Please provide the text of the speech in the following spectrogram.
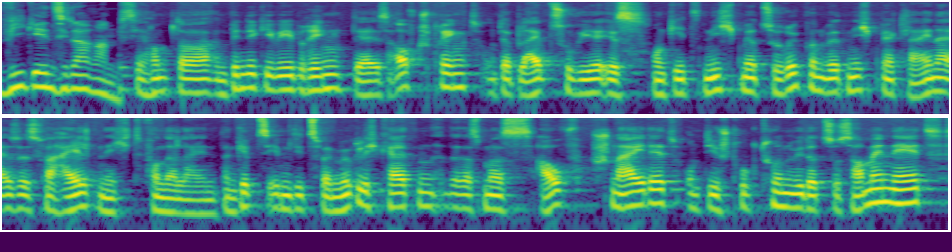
wie gehen Sie daran? Sie haben da einen Bindegewebring, der ist aufgesprengt und der bleibt so, wie er ist und geht nicht mehr zurück und wird nicht mehr kleiner. Also es verheilt nicht von allein. Dann gibt es eben die zwei Möglichkeiten, dass man es aufschneidet und die Strukturen wieder zusammennäht,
